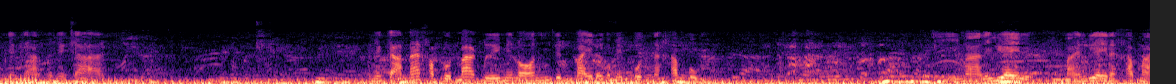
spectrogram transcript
บรรยากาศบรรยากาศบรรยากาศน่าขับรถมากเลยไม่ร้อนเกินไปแล้วก็ไม่ฝนนะครับผมนี่มาเรื่อยๆมาเรื่อยๆนะครับ มา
